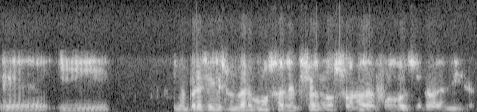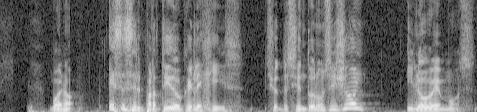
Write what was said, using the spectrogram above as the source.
Eh, y, y me parece que es una hermosa lección no solo de fútbol, sino de vida. Bueno, ese es el partido que elegís. Yo te siento en un sillón y lo vemos.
